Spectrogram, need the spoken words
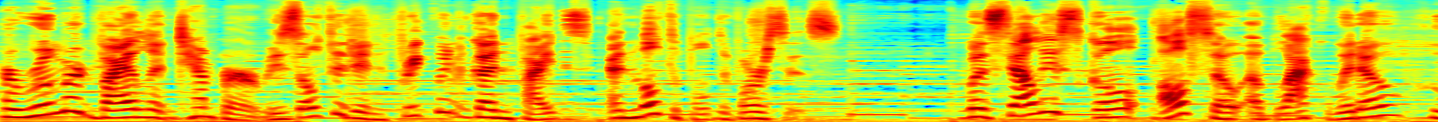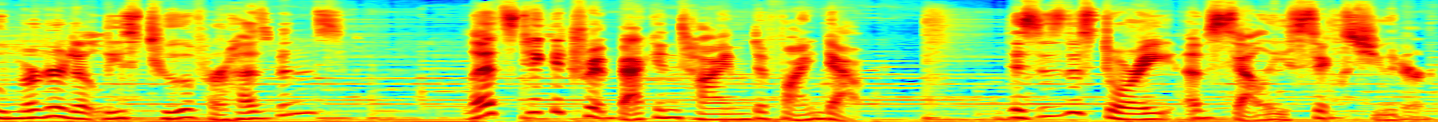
her rumored violent temper resulted in frequent gunfights and multiple divorces. Was Sally Skull also a black widow who murdered at least two of her husbands? Let's take a trip back in time to find out. This is the story of Sally Six Shooter.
